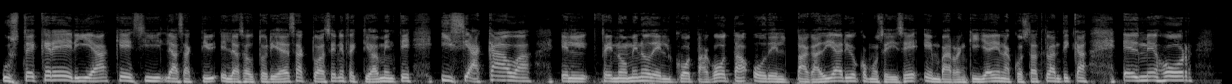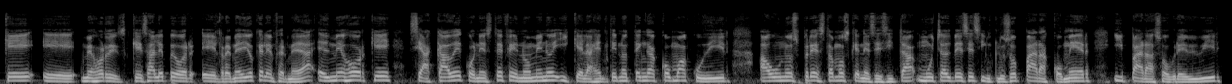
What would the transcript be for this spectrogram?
¿usted creería que si las, las autoridades actuasen efectivamente y se acaba el fenómeno del gota a gota o del pagadiario, como se dice en Barranquilla y en la costa atlántica, es mejor que, eh, mejor que sale peor el remedio que la enfermedad? ¿Es mejor que se acabe con este fenómeno y que la gente no tenga cómo acudir a unos préstamos que necesita muchas veces incluso para comer y para sobrevivir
